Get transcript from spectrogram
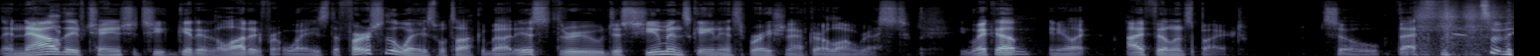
And now Yeah. they've changed it. You get it a lot of different ways. The first of the ways we'll talk about is through just humans gain inspiration after a long rest. You wake up Mm. and you're like, I feel inspired. So that's, that's an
